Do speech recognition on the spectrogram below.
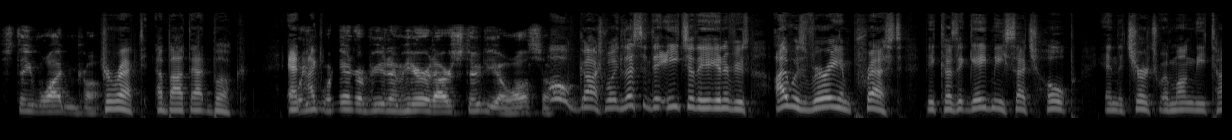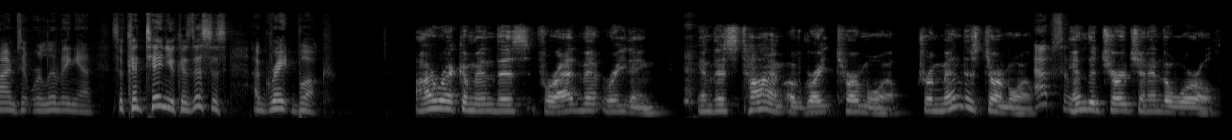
Steve Weidenkopf. Correct about that book. And we, I, we interviewed him here at our studio also. Oh gosh, well, listen to each of the interviews. I was very impressed because it gave me such hope in the church among the times that we're living in. So continue because this is a great book. I recommend this for Advent reading in this time of great turmoil tremendous turmoil Absolutely. in the church and in the world.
